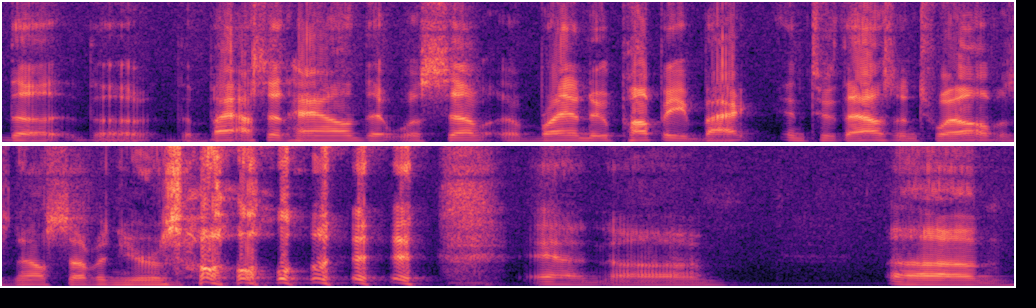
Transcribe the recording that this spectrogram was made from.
The the the basset hound that was seven, a brand new puppy back in 2012 is now seven years old, and um, um,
